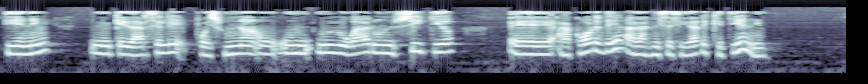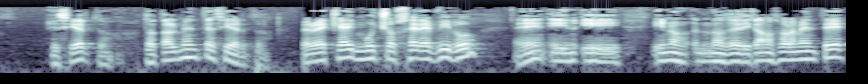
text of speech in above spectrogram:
tienen que dársele pues una, un, lugar, un sitio eh, acorde a las necesidades que tienen. Es cierto, totalmente cierto. Pero es que hay muchos seres vivos ¿eh? y, y, nos, dedicamos solamente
